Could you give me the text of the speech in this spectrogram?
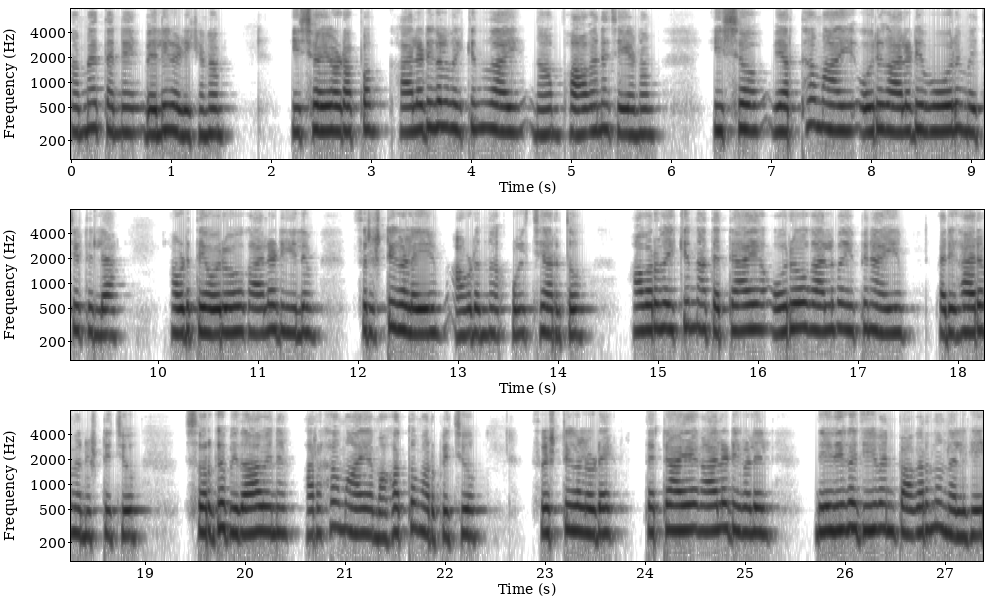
നമ്മെ തന്നെ ബലി കഴിക്കണം. ഈശോയോടൊപ്പം കാലടികൾ വയ്ക്കുന്നതായി നാം ഭാവന ചെയ്യണം. ഈശോ വ്യർത്ഥമായി ഒരു കാലടി പോലും വെച്ചിട്ടില്ല. അവിടുത്തെ ഓരോ കാലടിയിലും സൃഷ്ടികളെയും അവിടുന്ന് ഉൾച്ചേർത്തു. അവർ വയ്ക്കുന്ന തെറ്റായ ഓരോ കാൽവയ്പ്പിനായും പരിഹാരമനുഷ്ഠിച്ചു. സ്വർഗപിതാവിന് അർഹമായ മഹത്വം അർപ്പിച്ചു. സൃഷ്ടികളുടെ തെറ്റായ കാലടികളിൽ ദൈവിക ജീവൻ പകർന്നു നൽകി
